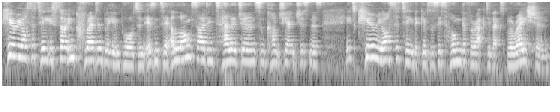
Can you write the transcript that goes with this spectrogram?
curiosity is so incredibly important, isn't it? Alongside intelligence and conscientiousness, it's curiosity that gives us this hunger for active exploration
